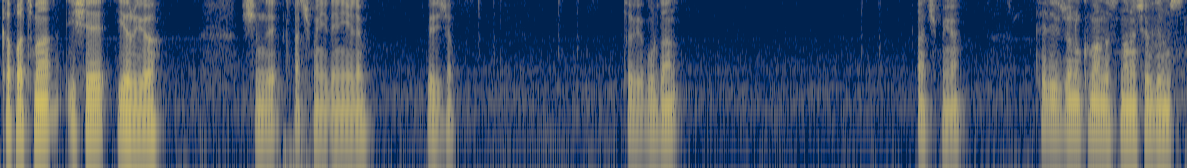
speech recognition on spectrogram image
Kapatma işe yarıyor. Şimdi açmayı deneyelim. Vereceğim. Tabii buradan açmıyor. Televizyonun kumandasından açabilir misin?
